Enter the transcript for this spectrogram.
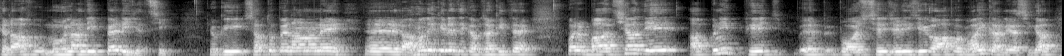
ਖਿਲਾਫ ਮੁਗਲਾਂ ਦੀ ਪਹਿਲੀ ਜਿੱਤ ਸੀ। ਕਿਉਂਕਿ ਸਭ ਤੋਂ ਪਹਿਲਾਂ ਉਹਨਾਂ ਨੇ ਰਾਹੋਂ ਦੇ ਕਿਲੇ ਤੇ ਕਬਜ਼ਾ ਕੀਤਾ ਪਰ ਬਾਦਸ਼ਾਹ ਦੇ ਆਪਣੀ ਫੇਜ ਅਹ, ਫੌਜ ਜਿਹੜੀ ਸੀ ਉਹ ਆਪ ਅਗਵਾਈ ਕਰ ਰਿਹਾ ਸੀਗਾ।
